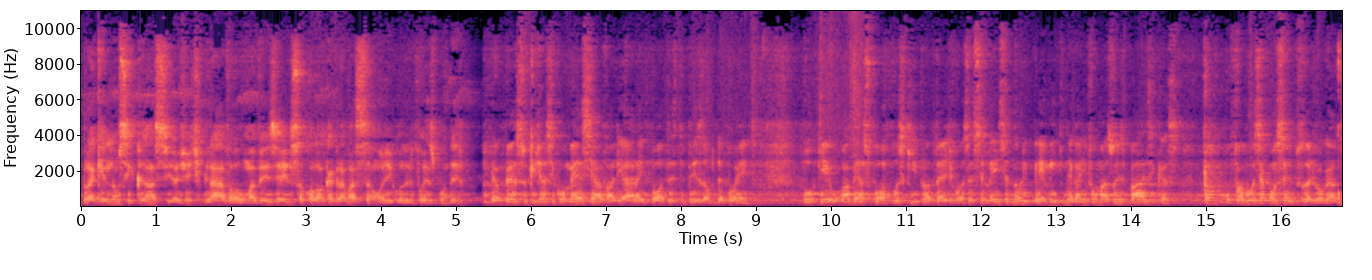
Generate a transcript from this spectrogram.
para que ele não se canse. A gente grava uma vez e aí ele só coloca a gravação aí quando ele for responder. Eu peço que já se comece a avaliar a hipótese de prisão do depoente porque o habeas corpus que protege Vossa Excelência não lhe permite negar informações básicas. Então, por favor, se aconselhe para os advogados.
